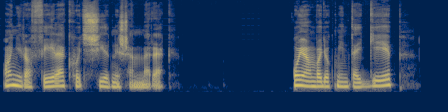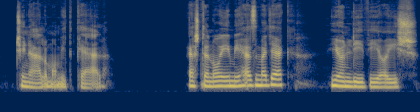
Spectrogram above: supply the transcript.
Annyira félek, hogy sírni sem merek. Olyan vagyok, mint egy gép, csinálom, amit kell. Este Noémihez megyek, jön Lívia is.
